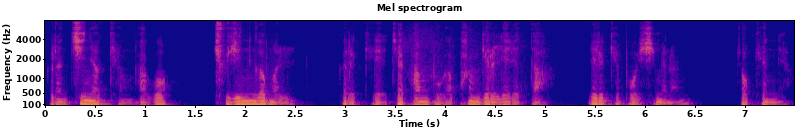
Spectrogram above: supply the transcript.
그런 진역형하고 추징금을 그렇게 재판부가 판결을 내렸다 이렇게 보시면 좋겠네요.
